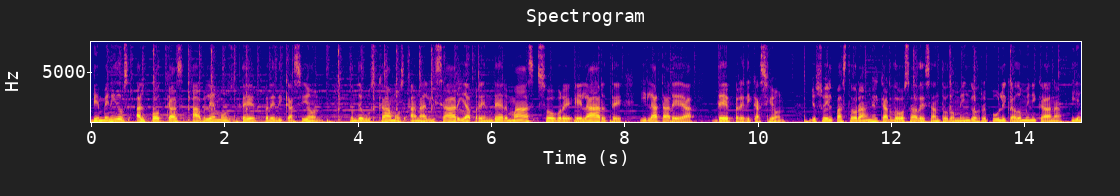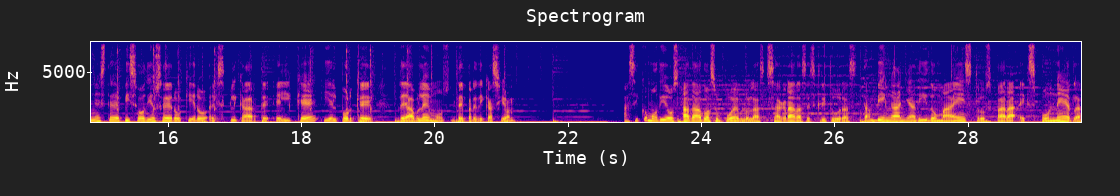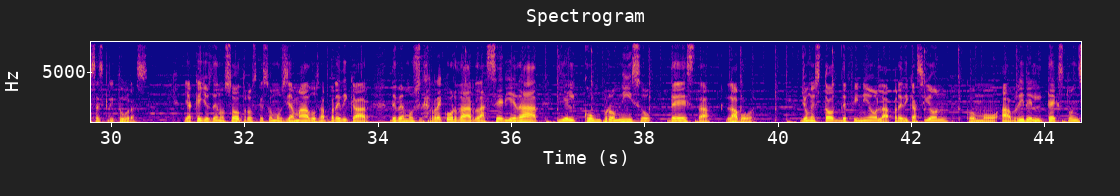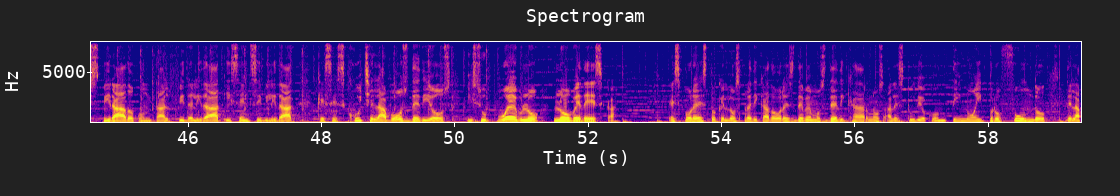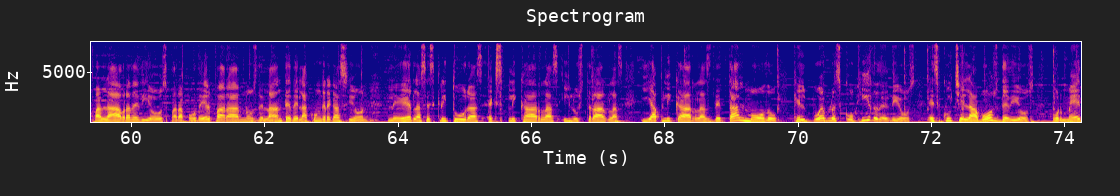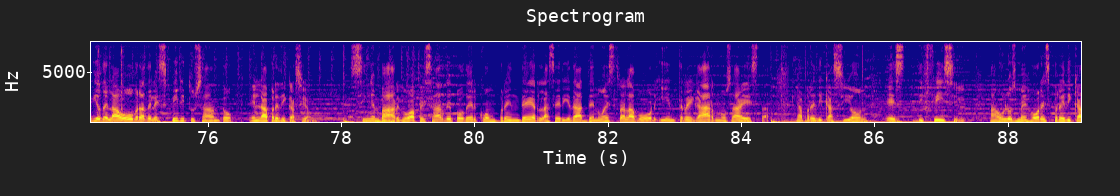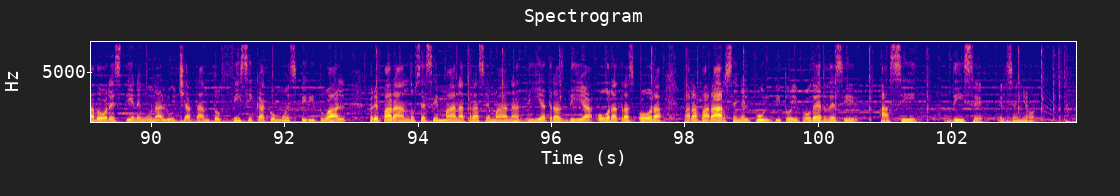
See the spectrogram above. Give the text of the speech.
Bienvenidos al podcast Hablemos de Predicación, donde buscamos analizar y aprender más sobre el arte y la tarea de predicación. Yo soy el pastor Ángel Cardosa de Santo Domingo, República Dominicana, y en este episodio cero quiero explicarte el qué y el por qué de Hablemos de Predicación. Así como Dios ha dado a su pueblo las sagradas escrituras, también ha añadido maestros para exponer las escrituras. Y aquellos de nosotros que somos llamados a predicar, debemos recordar la seriedad y el compromiso de esta labor. John Stott definió la predicación como abrir el texto inspirado con tal fidelidad y sensibilidad que se escuche la voz de Dios y su pueblo lo obedezca. Es por esto que los predicadores debemos dedicarnos al estudio continuo y profundo de la palabra de Dios para poder pararnos delante de la congregación, leer las escrituras, explicarlas, ilustrarlas y aplicarlas de tal modo que el pueblo escogido de Dios escuche la voz de Dios por medio de la obra del Espíritu Santo en la predicación. Sin embargo, a pesar de poder comprender la seriedad de nuestra labor y entregarnos a esta, la predicación es difícil. Aún los mejores predicadores tienen una lucha tanto física como espiritual, preparándose semana tras semana, día tras día, hora tras hora, para pararse en el púlpito y poder decir, así dice el Señor.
